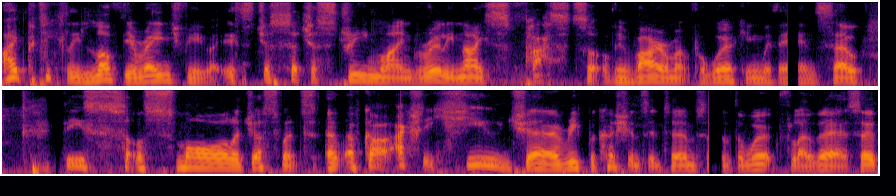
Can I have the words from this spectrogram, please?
I particularly love the arrange view. It's just such a streamlined, really nice, fast sort of environment for working within. So these sort of small adjustments have got actually huge uh, repercussions in terms of the workflow there. So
